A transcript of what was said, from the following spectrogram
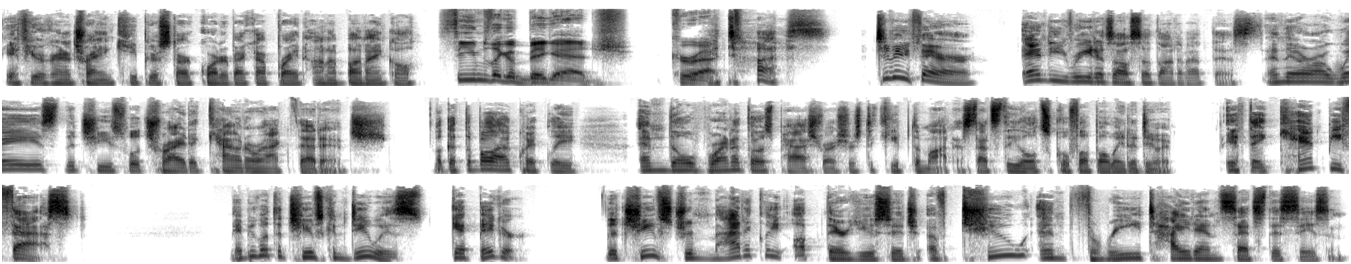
if you're going to try and keep your star quarterback upright on a bum ankle. Seems like a big edge. Correct. It does. To be fair, Andy Reid has also thought about this, and there are ways the Chiefs will try to counteract that edge. They'll get the ball out quickly, and they'll run at those pass rushers to keep them honest. That's the old school football way to do it. If they can't be fast, maybe what the Chiefs can do is get bigger. The Chiefs dramatically upped their usage of two and three tight end sets this season.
